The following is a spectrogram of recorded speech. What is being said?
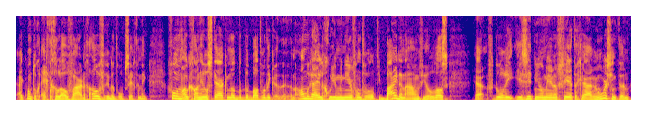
hij kwam toch echt geloofwaardig over in dat opzicht. En ik vond hem ook gewoon heel sterk in dat debat. Wat ik een andere hele goede manier vond waarop die Biden aanviel, was ja, verdorie, je zit nu al meer dan 40 jaar in Washington.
